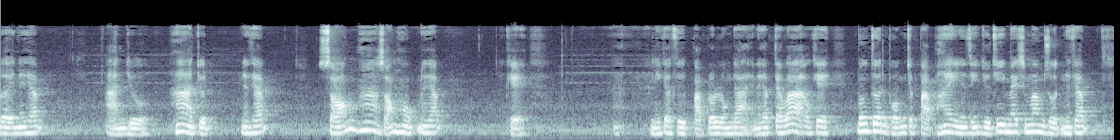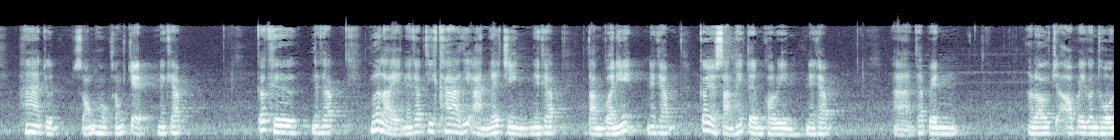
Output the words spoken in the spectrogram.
เลยนะครับ อ่านอยู่ 5 จุดนะครับ 2526 นะครับโอเคอันนี้ก็คือปรับลดลงได้นะครับ แต่ว่าโอเคเบื้องต้นผมจะปรับให้อยู่ที่ maximum สุดนะครับ 5.2627 นะครับ ก็คือนะครับเมื่อไหร่นะครับที่ค่าที่อ่านได้จริงนะครับต่ำกว่านี้นะครับก็จะสั่งให้เติมคลอรีนนะครับถ้าเป็นเราจะเอาไปคอนโทรล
